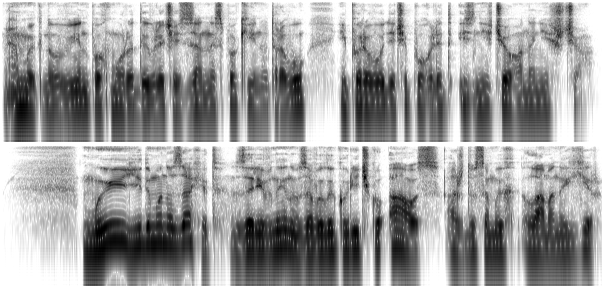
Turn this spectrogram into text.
гмикнув він, похмуро дивлячись за неспокійну траву і переводячи погляд із нічого на ніщо. Ми їдемо на захід, за рівнину, за велику річку Аос, аж до самих ламаних гір.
